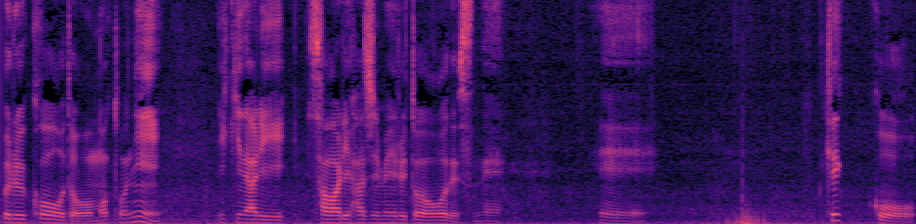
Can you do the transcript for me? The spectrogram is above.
プルコードを元にいきなり触り始めるとですね、えー結構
